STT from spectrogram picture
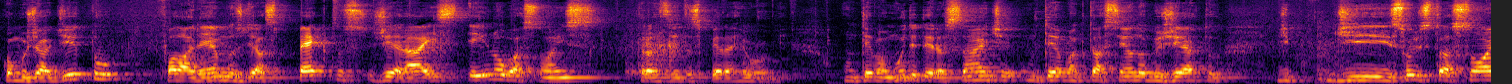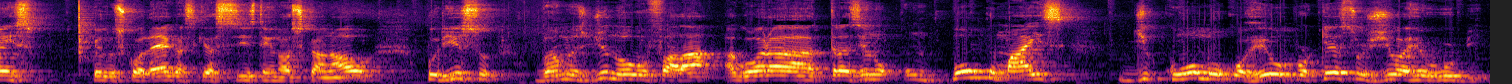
Como já dito, falaremos de aspectos gerais e inovações trazidas pela REURB. Um tema muito interessante, um tema que está sendo objeto de, de solicitações pelos colegas que assistem nosso canal. Por isso, vamos de novo falar agora trazendo um pouco mais de como ocorreu, por que surgiu a REURB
